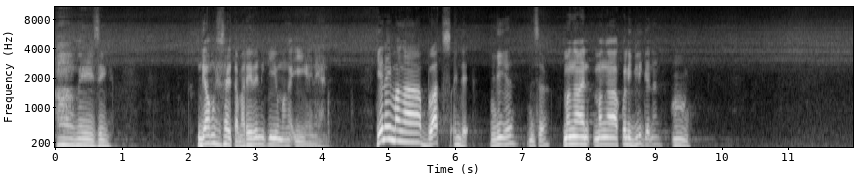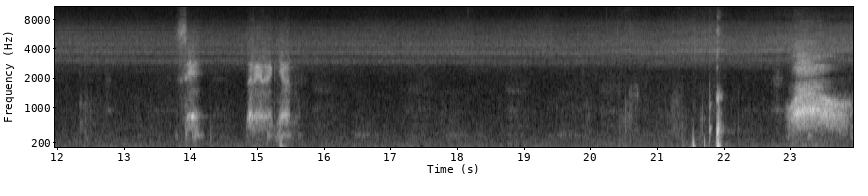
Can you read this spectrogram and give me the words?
Ah, amazing. Hindi ako magsasalita, maririnig niyo yung mga ingay na yan. Yan ay mga bats, hindi. hindi yan, hindi sir. Mga mga kuliglig ganon. Mm. See, naririnig yan. Wow.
